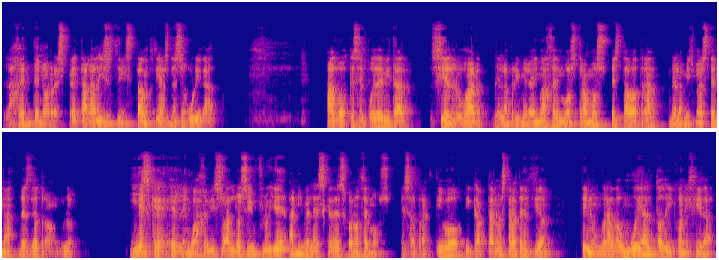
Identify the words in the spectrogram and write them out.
La gente no respeta las distancias de seguridad. Algo que se puede evitar si en lugar de la primera imagen mostramos esta otra de la misma escena desde otro ángulo. Y es que el lenguaje visual nos influye a niveles que desconocemos, es atractivo y capta nuestra atención, tiene un grado muy alto de iconicidad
